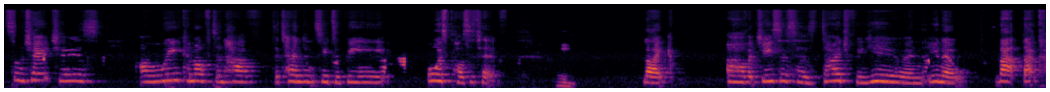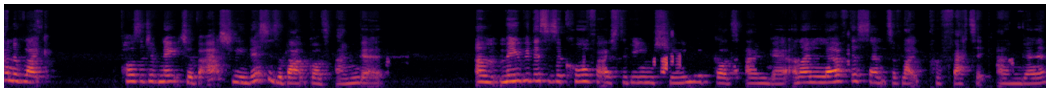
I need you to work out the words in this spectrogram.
some churches and we can often have the tendency to be always positive. Mm. like oh but jesus has died for you and you know that that kind of like positive nature. But actually this is about god's anger. Um maybe this is a call for us to be in tune with god's anger. And i love the sense of like prophetic anger.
